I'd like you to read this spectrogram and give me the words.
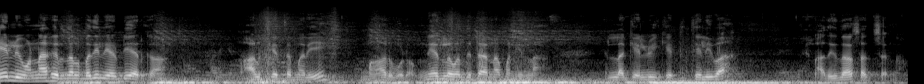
கேள்வி ஒன்றாக இருந்தாலும் பதில் எப்படியா இருக்கும்? ஆளுக்கு ஏற்ற மாதிரி மாறுபடும். நேரில் வந்துட்டா என்ன பண்ணிடலாம்? எல்லா கேள்வியும் கேட்டு தெளிவாக அதுக்கு தான் சத் சங்கம்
